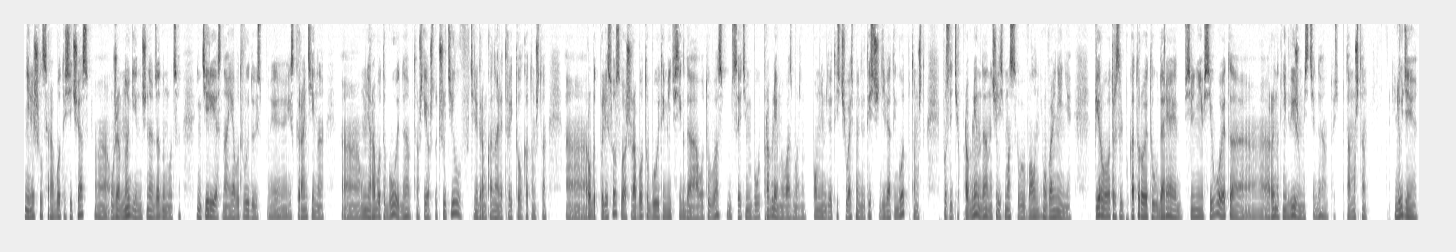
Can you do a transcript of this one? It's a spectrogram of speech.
не лишился работы сейчас, а, уже многие начинают задумываться. Интересно, а я вот выйду из, э, из карантина, у меня работа будет, да, потому что я уж тут шутил в телеграм-канале Trade Talk о том, что а, робот-пылесос вашу работу будет иметь всегда, а вот у вас с этим будут проблемы, возможно. Помним 2008-2009 год, потому что после этих проблем, да, начались массовые увольнения. Первая отрасль, по которой это ударяет сильнее всего, это а, рынок недвижимости, да, то есть потому что люди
